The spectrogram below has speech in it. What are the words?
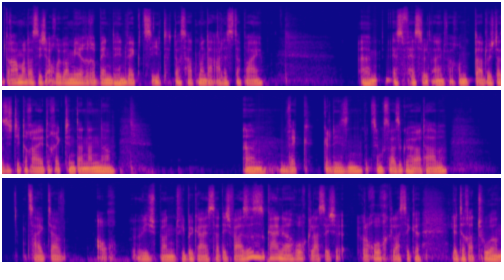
Drama, das sich auch über mehrere Bände hinwegzieht. Das hat man da alles dabei. Ähm, es fesselt einfach. Und dadurch, dass ich die drei direkt hintereinander ähm, weggelesen bzw. gehört habe, zeigt ja auch, wie spannend, wie begeistert ich war. Also es ist keine hochklassische, hochklassige Literatur,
